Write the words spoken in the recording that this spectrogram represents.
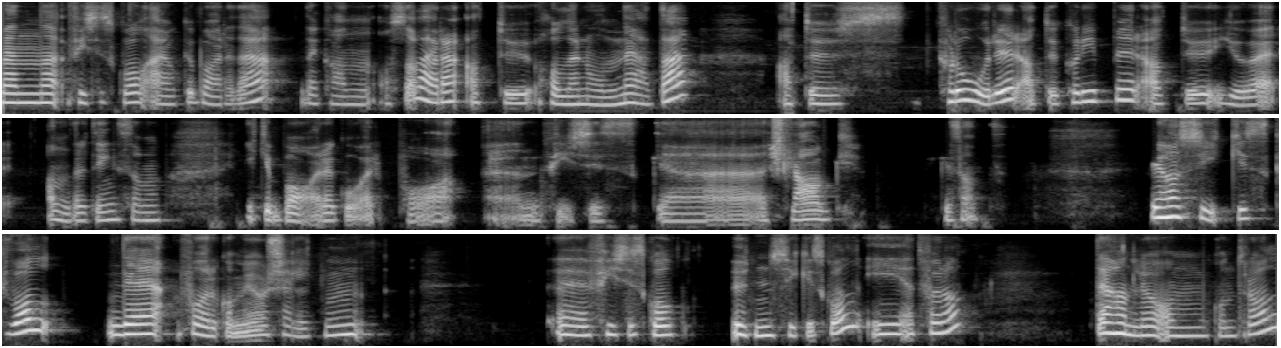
Men eh, fysisk vold er jo ikke bare det. Det kan også være at du holder noen nede, at du klorer, at du klyper, at du gjør andre ting som ikke bare går på en fysisk eh, slag, ikke sant. Vi har psykisk vold, Det forekommer jo sjelden eh, fysisk vold uten psykisk vold i et forhold. Det handler jo om kontroll,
